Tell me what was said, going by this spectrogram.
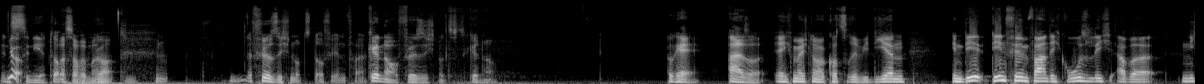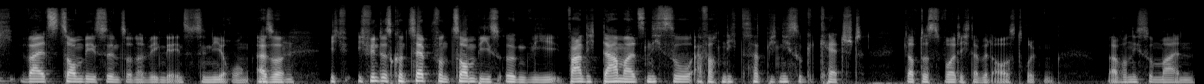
inszeniert, ja, was auch immer. Ja. Für sich nutzt auf jeden Fall. Genau, für sich nutzt, genau. Okay, also, ich möchte noch mal kurz revidieren. In de den Film fand ich gruselig, aber nicht, weil es Zombies sind, sondern wegen der Inszenierung. Also, mhm. ich, ich finde das Konzept von Zombies irgendwie, fand ich damals nicht so, einfach nicht, das hat mich nicht so gecatcht. Ich glaube, das wollte ich damit ausdrücken. Einfach nicht so mein,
